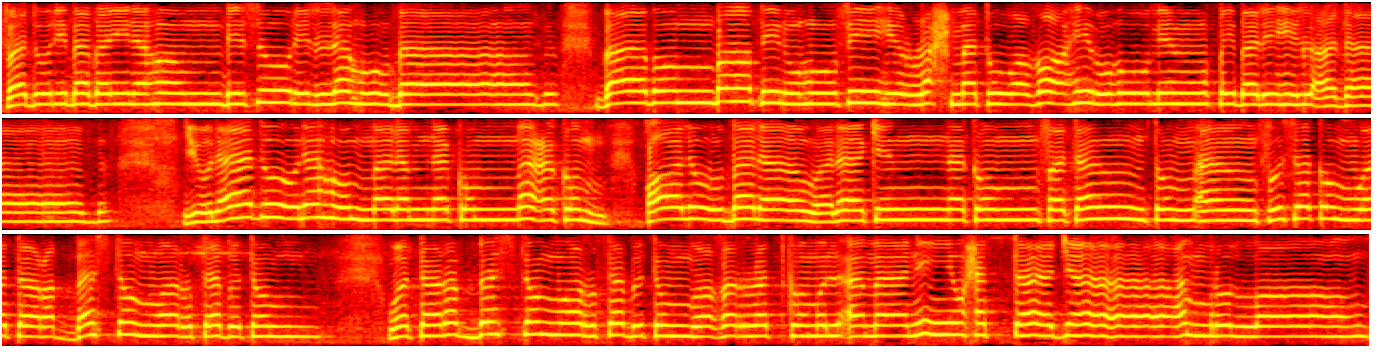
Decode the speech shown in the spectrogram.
فضرب بينهم بسور له باب باب باطنه فيه الرحمة وظاهره من قبله العذاب ينادونهم ألم نكن معكم؟ قالوا بلى ولكنكم فتنتم أنفسكم وتربستم وارتبتم وتربستم وارتبتم وغرتكم الأماني حتى جاء أمر الله.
